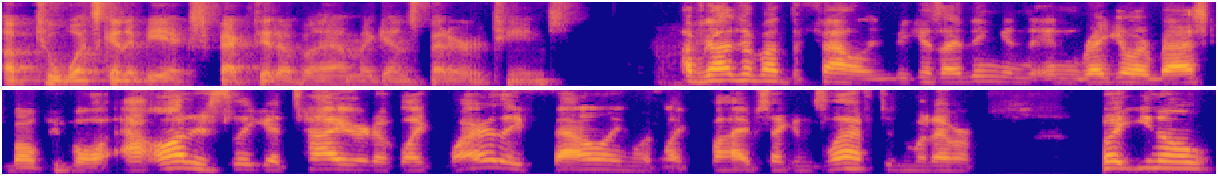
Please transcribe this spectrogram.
up to what's going to be expected of them against better teams. I've got to talk about the fouling because I think in, in regular basketball, people honestly get tired of like, why are they fouling with like five seconds left and whatever. But you know,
